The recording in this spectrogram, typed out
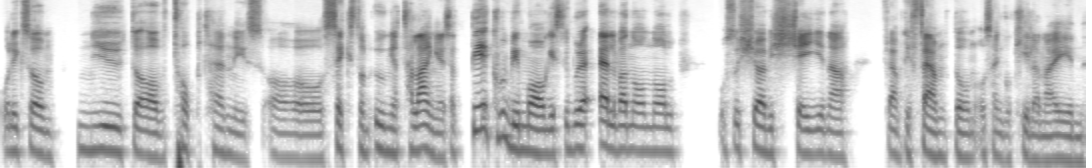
och liksom njuta av topptennis och 16 unga talanger. Så det kommer bli magiskt. Vi börjar 11.00 och så kör vi tjejerna fram till 15 och sen går killarna in.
